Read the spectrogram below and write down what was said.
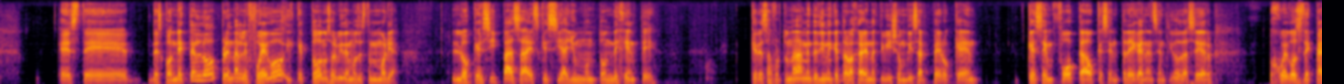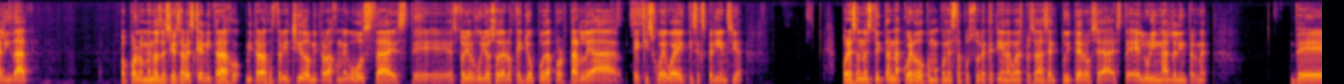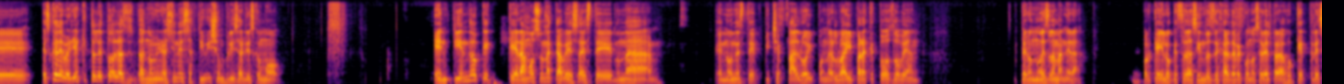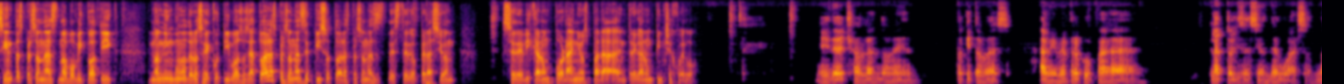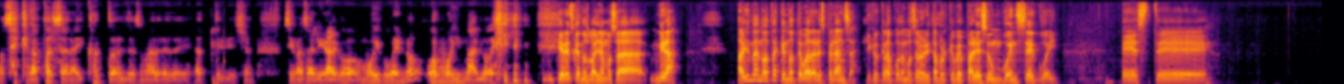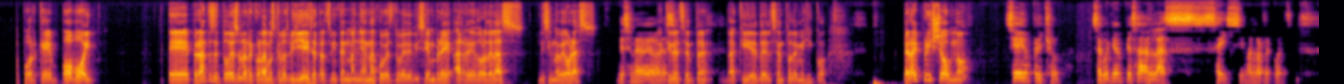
este, desconectenlo, préndanle fuego y que todos nos olvidemos de esta memoria. Lo que sí pasa es que sí hay un montón de gente que desafortunadamente tiene que trabajar en Activision Blizzard, pero que, que se enfoca o que se entrega en el sentido de hacer juegos de calidad. O por lo menos decir, ¿sabes qué? Mi trabajo, mi trabajo está bien chido, mi trabajo me gusta, este, estoy orgulloso de lo que yo pude aportarle a X juego, a X experiencia. Por eso no estoy tan de acuerdo como con esta postura que tienen algunas personas en Twitter, o sea, este, el urinal del internet. De. Es que deberían quitarle todas las, nominaciones a Activision Blizzard. Y es como. Entiendo que queramos una cabeza, este, en una en un este pinche palo y ponerlo ahí para que todos lo vean. Pero no es la manera. Mm. Porque ahí lo que estás haciendo es dejar de reconocer el trabajo que 300 personas, no Bobby Kotick, no ninguno de los ejecutivos, o sea, todas las personas de piso, todas las personas este, de operación, se dedicaron por años para entregar un pinche juego. Y de hecho, hablando en poquito más, a mí me preocupa la actualización de Warzone. No sé qué va a pasar ahí con todo el desmadre de Activision. Si va a salir algo muy bueno o muy malo ahí. ¿Quieres que nos vayamos a... Mira, hay una nota que no te va a dar esperanza. Y creo que la podemos hacer ahorita porque me parece un buen segue. Este... Porque... Oh, voy. Eh, pero antes de todo eso, le recordamos que los VGA se transmiten mañana, jueves 9 de diciembre, alrededor de las 19 horas. 19 horas. Aquí del centro, aquí del centro de México. Pero hay pre-show, ¿no? Sí, hay un pre-show. Según yo empieza a las 6, si mal no recuerdo.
